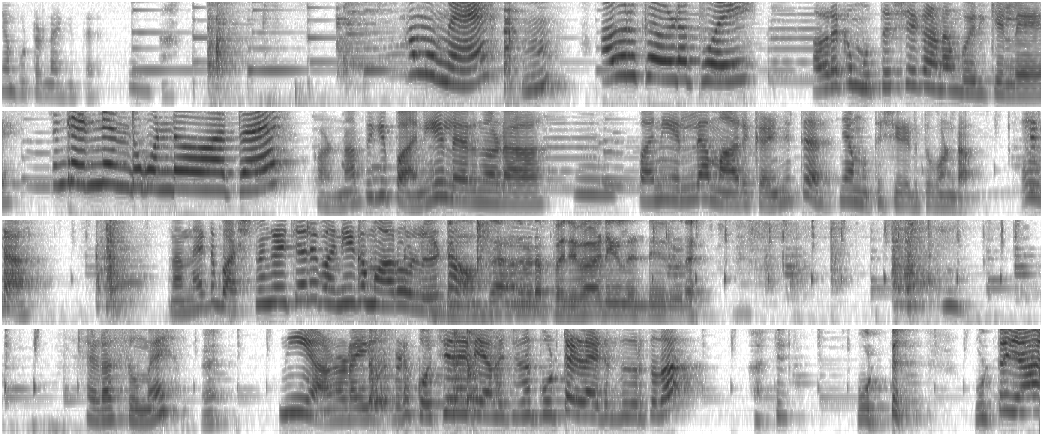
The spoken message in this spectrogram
ഞാൻ പുട്ടുണ്ടാക്കി തരാം. അവരൊക്കെ എവിടെ പോയി? അവരൊക്കെ മുത്തശ്ശിയെ കാണാൻ പോയിരിക്കല്ലേ? കണ്ണാപ്പിക്ക് പനിയല്ലായിരുന്നോടാ? പനിയെല്ലാം മാറിക്കഴിഞ്ഞിട്ട് ഞാൻ മുത്തശ്ശിയുടെ അടുത്ത് കൊണ്ടാ. കേട്ടാ? നന്നായിട്ട് ഭക്ഷണം കഴിച്ചാലേ പനിയൊക്കെ മാറുള്ളൂ കേട്ടോ? ഇവിടെ പരിപാടികളുണ്ട് ഇവിടെ? എടാ സുമേ? നീയാണോടാ ഇവിടെ കൊച്ചിനായിട്ട് ഞാൻ വെച്ചിരുന്ന പുട്ടെല്ലാം എടുത്ത് തീർത്തതാ? പുട്ട് പുട്ട് ഞാൻ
